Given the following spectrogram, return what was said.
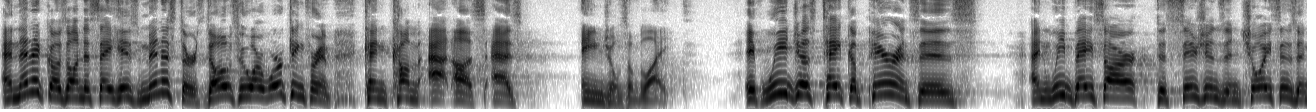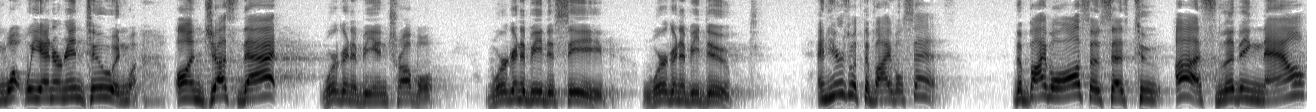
And then it goes on to say his ministers, those who are working for him, can come at us as angels of light. If we just take appearances and we base our decisions and choices and what we enter into and on just that, we're going to be in trouble. We're going to be deceived. We're going to be duped. And here's what the Bible says the Bible also says to us living now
